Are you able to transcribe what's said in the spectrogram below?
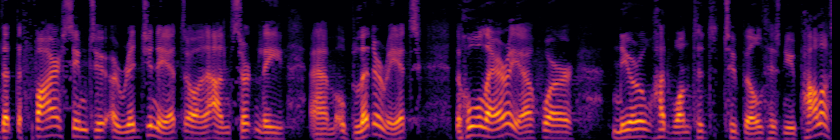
that the fire seemed to originate and certainly um, obliterate the whole area where Nero had wanted to build his new palace.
